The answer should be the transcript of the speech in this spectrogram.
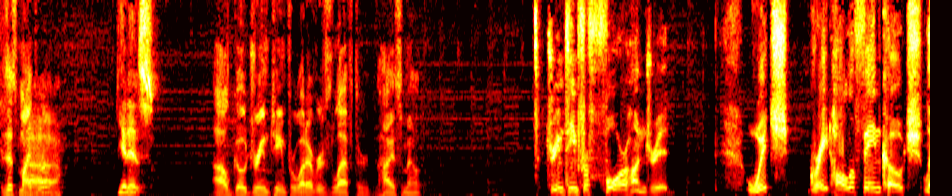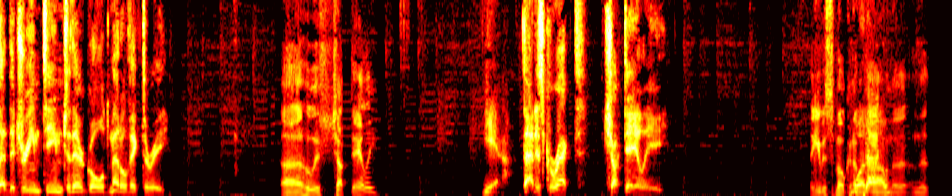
is this my uh, throw? It is. I'll go Dream Team for whatever's left or highest amount. Dream Team for 400. Which great Hall of Fame coach led the Dream Team to their gold medal victory? Uh, who is Chuck Daly? Yeah. That is correct. Chuck Daly. I think he was smoking a what, pack um, on the. On the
